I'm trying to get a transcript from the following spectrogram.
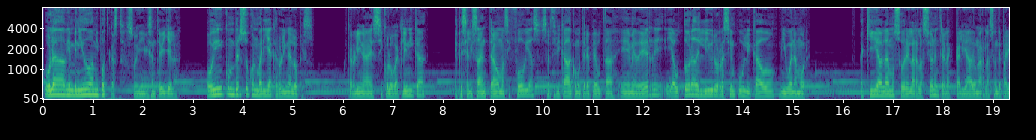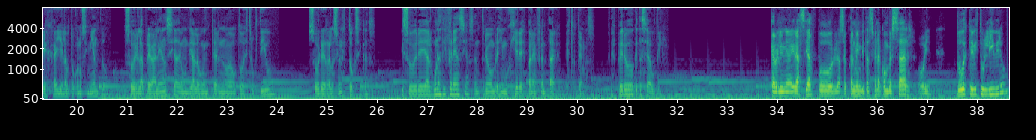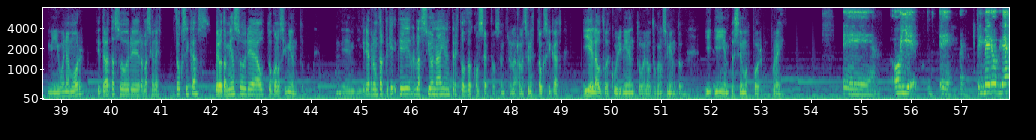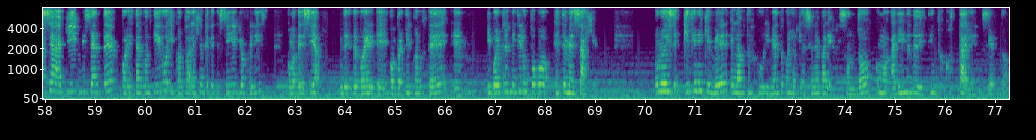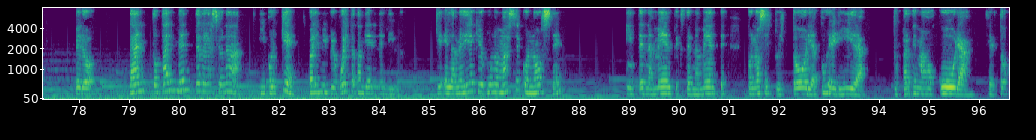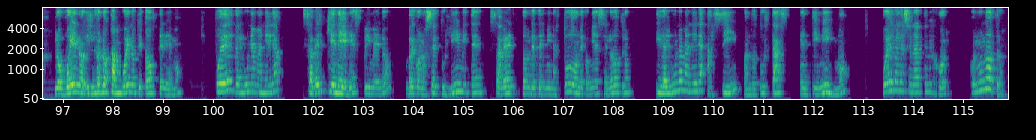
Hola, bienvenido a mi podcast. Soy Vicente Villela. Hoy converso con María Carolina López. Carolina es psicóloga clínica, especializada en traumas y fobias, certificada como terapeuta EMDR y autora del libro recién publicado Mi buen amor. Aquí hablamos sobre la relación entre la calidad de una relación de pareja y el autoconocimiento, sobre la prevalencia de un diálogo interno autodestructivo, sobre relaciones tóxicas y sobre algunas diferencias entre hombres y mujeres para enfrentar estos temas. Espero que te sea útil. Carolina, gracias por aceptar mi invitación a conversar hoy. Tú escribiste un libro, Mi buen amor, que trata sobre relaciones tóxicas, pero también sobre autoconocimiento. Eh, y quería preguntarte ¿qué, relación hay entre estos dos conceptos, entre las relaciones tóxicas y el autodescubrimiento, el autoconocimiento. Y, empecemos por, por ahí. Eh, Oye, eh, bueno, primero gracias aquí Vicente por estar contigo y con toda la gente que te sigue. Yo feliz, como te decía, de, poder eh, compartir con ustedes eh, y poder transmitir un poco este mensaje. Uno dice, ¿qué tiene que ver el autodescubrimiento con las relaciones de pareja? Son dos como harinas de distintos costales, ¿no es cierto? Pero tan totalmente relacionadas. ¿Y por qué? ¿Cuál es mi propuesta también en el libro? Que en la medida que uno más se conoce, internamente, externamente, conoces tu historia, tus heridas, tus partes más oscuras, ¿cierto? Lo bueno y lo no tan bueno que todos tenemos, puedes de alguna manera saber quién eres primero, reconocer tus límites, saber dónde terminas tú, dónde comienza el otro, y de alguna manera así, cuando tú estás en ti mismo, puedes relacionarte mejor con un otro,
